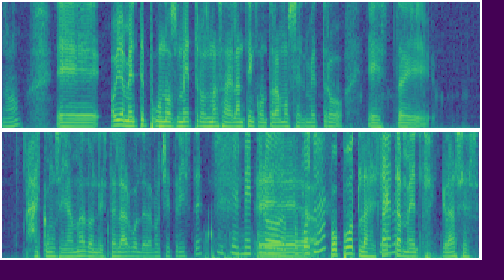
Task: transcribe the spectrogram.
¿no? Eh, obviamente unos metros más adelante encontramos el metro, este, ay, ¿cómo se llama? Donde está el árbol de la noche triste. Es el metro Eh, Popotla. Popotla, exactamente, gracias.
